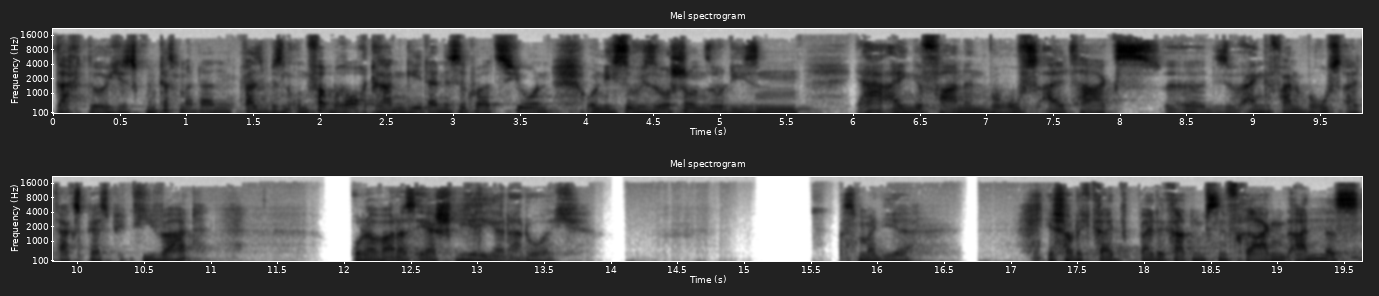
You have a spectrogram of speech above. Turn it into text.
dachte euch, ist gut, dass man dann quasi ein bisschen unverbraucht rangeht an die Situation und nicht sowieso schon so diesen ja eingefahrenen Berufsalltags, äh, diese eingefahrene Berufsalltagsperspektive hat? Oder war das eher schwieriger dadurch? Was meint ihr? Ihr schaut euch grad, beide gerade ein bisschen fragend an. Das,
